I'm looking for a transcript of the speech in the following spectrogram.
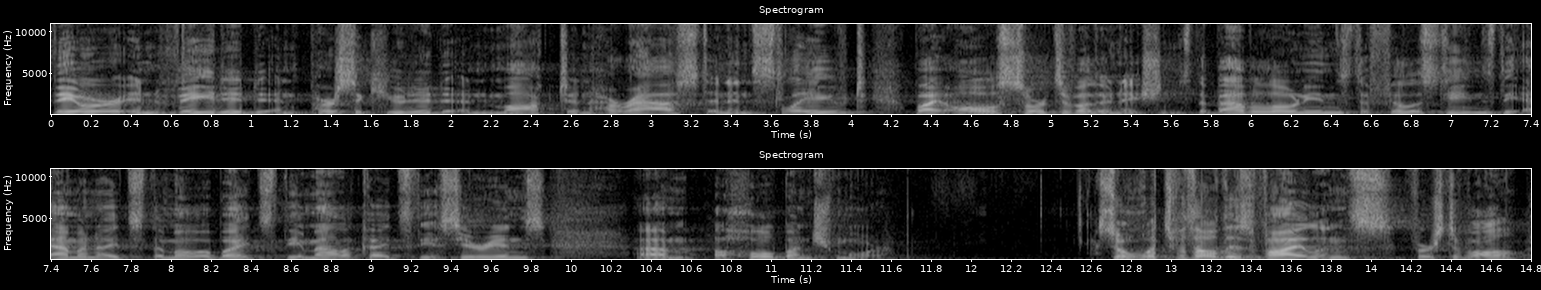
They were invaded and persecuted and mocked and harassed and enslaved by all sorts of other nations the Babylonians, the Philistines, the Ammonites, the Moabites, the Amalekites, the Assyrians, um, a whole bunch more. So, what's with all this violence, first of all?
